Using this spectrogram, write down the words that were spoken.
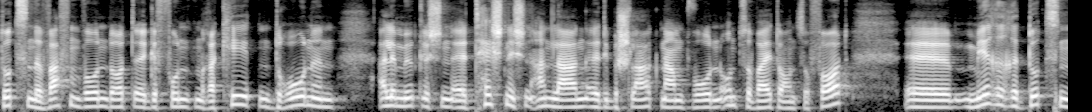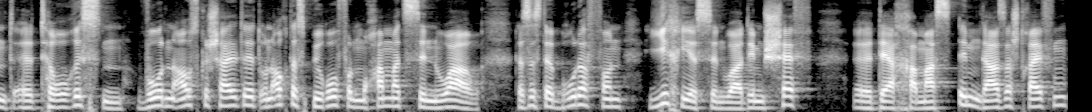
Dutzende Waffen wurden dort äh, gefunden, Raketen, Drohnen, alle möglichen äh, technischen Anlagen, die beschlagnahmt wurden und so weiter und so fort. Äh, mehrere Dutzend äh, Terroristen wurden ausgeschaltet und auch das Büro von Mohammed Sinwar, das ist der Bruder von Yihye Sinwar, dem Chef äh, der Hamas im Gazastreifen.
